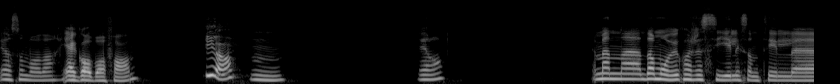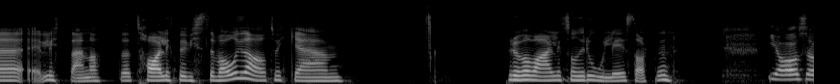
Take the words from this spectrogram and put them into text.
Ja, som hva da? Jeg ga bare faen. Ja. Mm. Ja. Men uh, da må vi kanskje si liksom til uh, lytteren at uh, ta litt bevisste valg, da. At du ikke um, Prøv å være litt sånn rolig i starten. Ja, altså,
